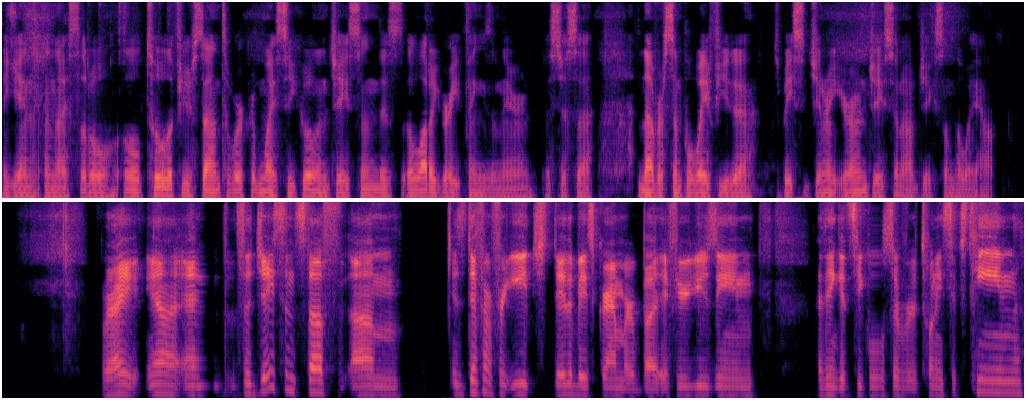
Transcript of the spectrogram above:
again, a nice little little tool if you're starting to work with MySQL and JSON. There's a lot of great things in there. It's just a another simple way for you to basically generate your own JSON objects on the way out. Right. Yeah, and the JSON stuff um, is different for each database grammar. But if you're using, I think it's SQL Server 2016,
